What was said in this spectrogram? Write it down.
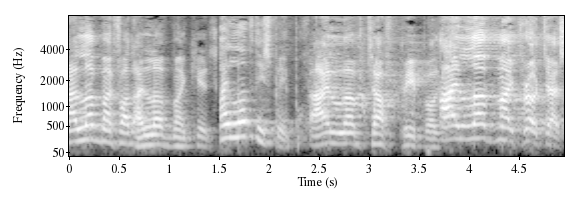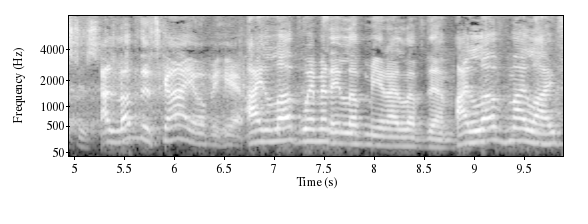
I love my father. I love my kids. I love these people. I love tough people. I love my protesters. I love this guy over here. I love women. They love me and I love them. I love my life.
